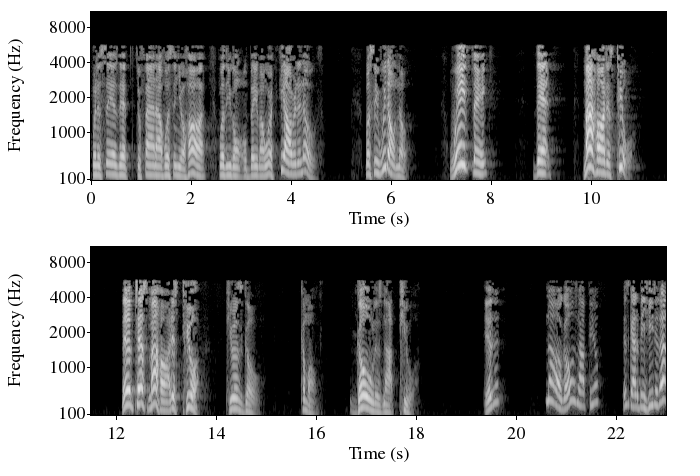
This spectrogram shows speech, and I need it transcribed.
when it says that to find out what's in your heart, whether you're going to obey my word, He already knows. But see, we don't know. We think that my heart is pure. Let them test my heart. It's pure. Pure as gold. Come on. Gold is not pure. Is it? No, gold is not pure. It's got to be heated up,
